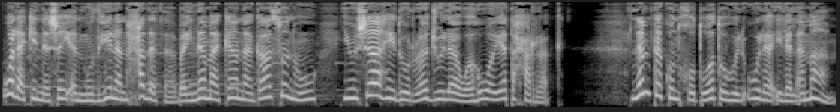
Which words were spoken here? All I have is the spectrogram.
ولكن شيئا مذهلا حدث بينما كان غاسونو يشاهد الرجل وهو يتحرك. لم تكن خطوته الأولى إلى الأمام.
